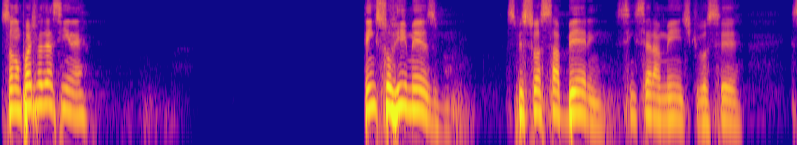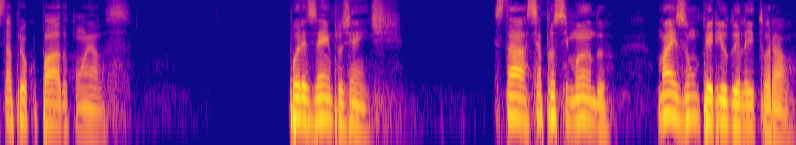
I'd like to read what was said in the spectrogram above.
Só não pode fazer assim, né? Tem que sorrir mesmo. As pessoas saberem, sinceramente, que você está preocupado com elas. Por exemplo, gente, está se aproximando mais um período eleitoral.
